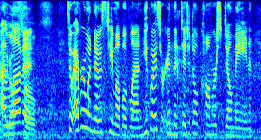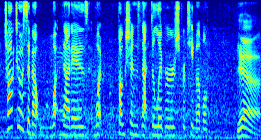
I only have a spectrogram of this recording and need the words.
I you know, love so- it. So everyone knows T-Mobile, Glenn. You guys are in the digital commerce domain. Talk to us about what that is, what functions that delivers for T-Mobile. Yeah,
